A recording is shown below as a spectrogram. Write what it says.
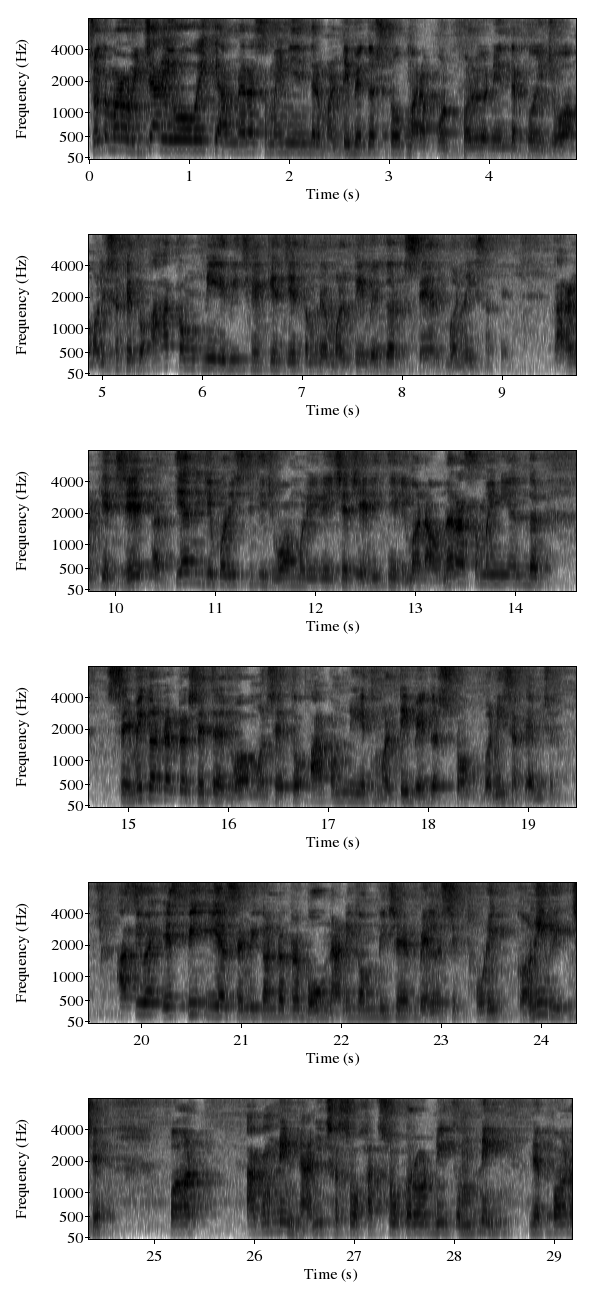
જો તમારો વિચાર એવો હોય કે આવનારા સમયની અંદર મલ્ટીબેગર સ્ટોક મારા પોર્ટફોલિયોની અંદર કોઈ જોવા મળી શકે, તો આ કંપની એવી છે કે જે તમને મલ્ટીબેગર શેર બની શકે. કારણ કે જે અત્યારની જે પરિસ્થિતિ જોવા મળી રહી છે, જે રીતની ડિમાન્ડ આવનારા સમયની અંદર સેમિકન્ડક્ટર ક્ષેત્રે જોવા મળશે, તો આ કંપની એક મલ્ટીબેગર સ્ટોક બની શકે એમ છે. આ સિવાય એસપીઈએલ સેમિકન્ડક્ટર બહુ નાની કંપની છે, બેલેન્સ શીટ થોડી ઘણી વીક છે, પણ આ કંપની નાની છસો, સાતસો કરોડની કંપનીને પણ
